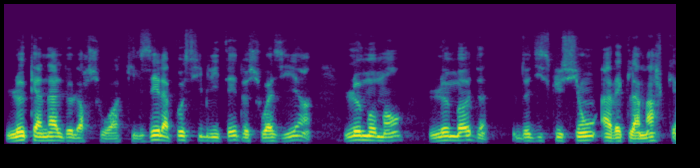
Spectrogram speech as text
le canal de leur choix, qu'ils aient la possibilité de choisir le moment, le mode de discussion avec la marque.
